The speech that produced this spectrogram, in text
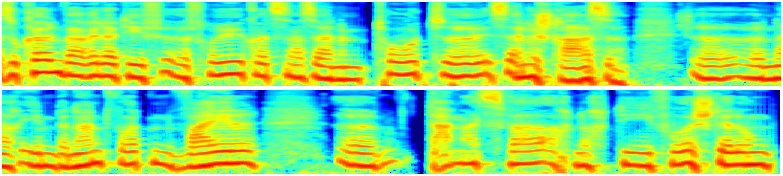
Also Köln war relativ äh, früh, kurz nach seinem Tod, äh, ist eine Straße äh, nach ihm benannt worden, weil äh, damals war auch noch die Vorstellung,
